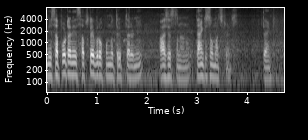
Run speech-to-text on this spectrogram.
మీ సపోర్ట్ అనేది సబ్స్క్రైబ్ రూపంలో తెలుపుతారని ఆశిస్తున్నాను. Thank you so much friends thank you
